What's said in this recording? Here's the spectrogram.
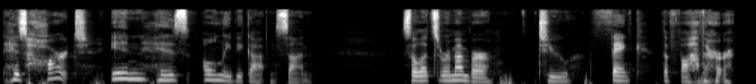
his heart in his only begotten Son. So let's remember to thank the Father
